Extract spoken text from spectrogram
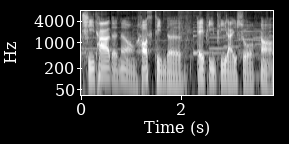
其他的那种 Hosting 的 APP 来说，哈，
